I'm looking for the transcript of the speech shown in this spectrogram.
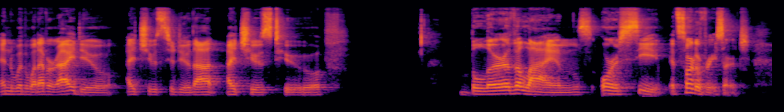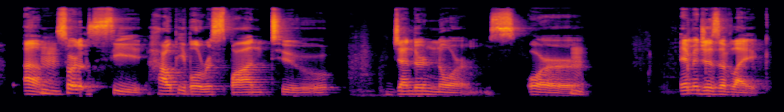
and with whatever I do, I choose to do that. I choose to blur the lines or see, it's sort of research, um, Mm. sort of see how people respond to gender norms or Mm. images of like,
